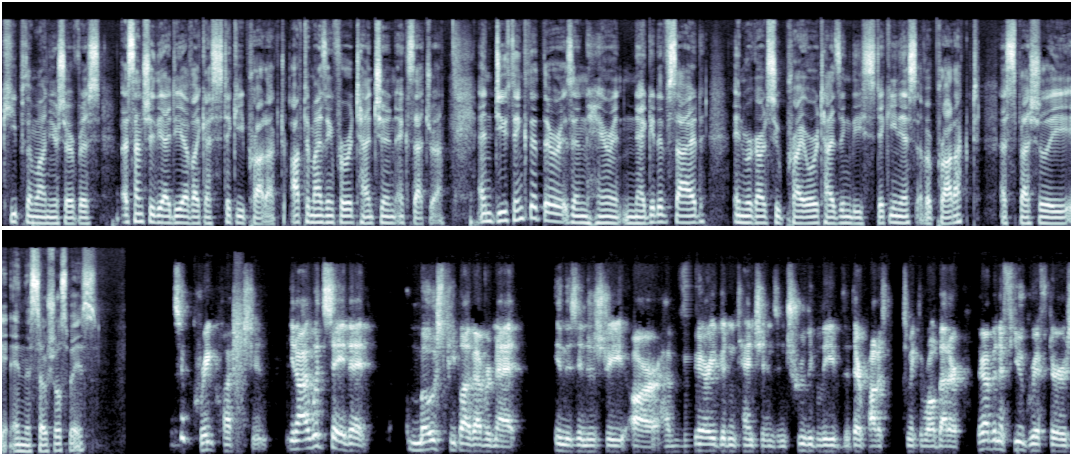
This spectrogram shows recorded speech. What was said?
keep them on your service. Essentially, the idea of like a sticky product, optimizing for retention, etc. And do you think that there is an inherent negative side in regards to prioritizing the stickiness of a product, especially in the social space? That's a great question. You know, I would say that most people I've ever met in this industry are have very good intentions and truly believe that their products to make the world better. There have been a few grifters,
